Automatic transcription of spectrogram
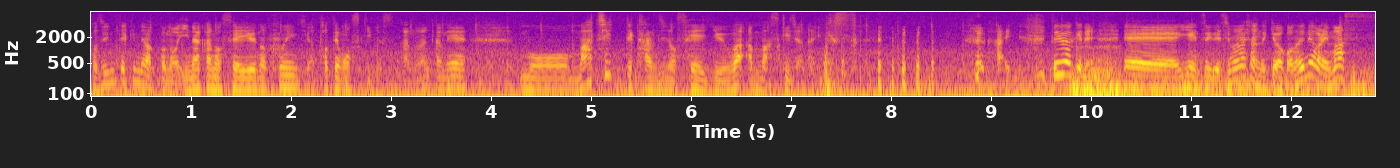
個人的にはこの田舎の声優の雰囲気がとても好きです。あの、なんかね、もう、街って感じの声優はあんま好きじゃないです。はい。というわけで、えー、家に着いてしまいましたので、今日はこの辺で終わります。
